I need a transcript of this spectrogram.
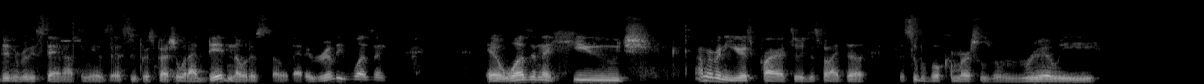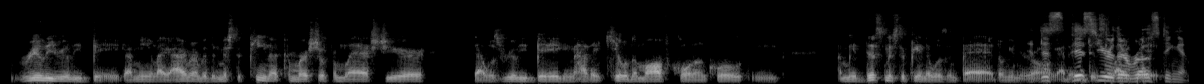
didn't really stand out to me as, as super special. What I did notice though, that it really wasn't, it wasn't a huge. I remember in the years prior to it, just felt like the the Super Bowl commercials were really, really, really big. I mean, like I remember the Mr. Peanut commercial from last year that was really big, and how they killed him off, quote unquote. And I mean, this Mr. Peanut wasn't bad. Don't get me wrong. this this year they're it. roasting him.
